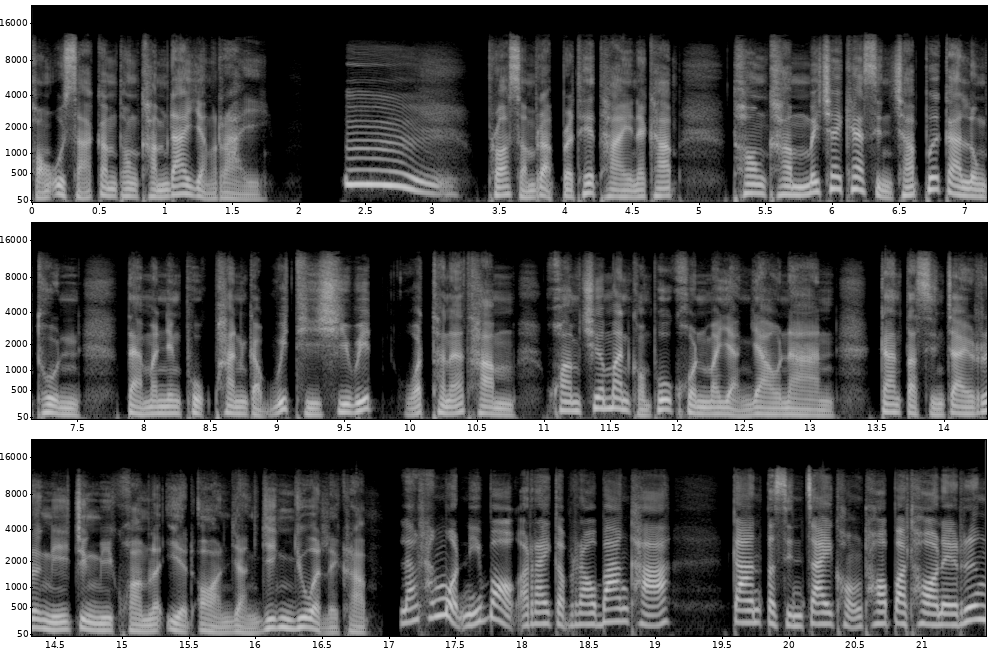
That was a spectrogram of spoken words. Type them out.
ของอุตสาหกรรมทองคำได้อย่างไร อืม เพราะสำหรับประเทศไทยนะครับ ทองคำไม่ใช่แค่สินทรัพย์เพื่อการลงทุน แต่มันยังผูกพันกับวิถีชีวิต วัฒนธรรม ความเชื่อมั่นของผู้คนมาอย่างยาวนาน การตัดสินใจเรื่องนี้จึงมีความละเอียดอ่อนอย่างยิ่งยวดเลยครับ แล้วทั้งหมดนี้บอกอะไรกับเราบ้างคะ การตัดสินใจของทปทในเรื่อง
